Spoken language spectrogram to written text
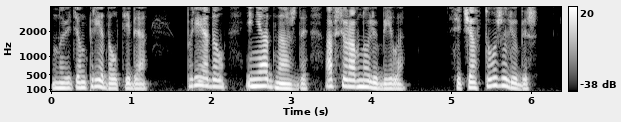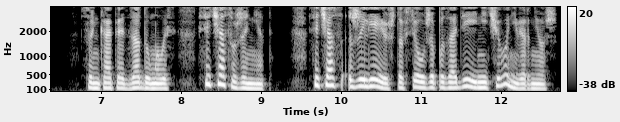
Но ведь он предал тебя. Предал, и не однажды, а все равно любила. Сейчас тоже любишь?» Сонька опять задумалась. «Сейчас уже нет. Сейчас жалею, что все уже позади и ничего не вернешь».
